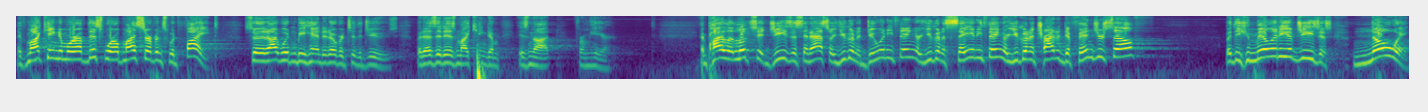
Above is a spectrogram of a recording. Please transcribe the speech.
If my kingdom were of this world, my servants would fight so that I wouldn't be handed over to the Jews. But as it is, my kingdom is not from here. And Pilate looks at Jesus and asks, Are you going to do anything? Are you going to say anything? Are you going to try to defend yourself? But the humility of Jesus, knowing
